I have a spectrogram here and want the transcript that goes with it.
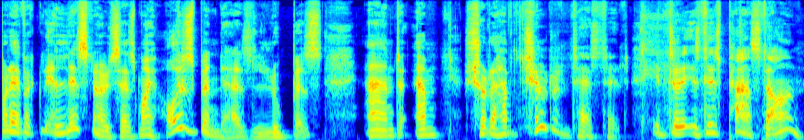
But I have a, a listener who says, My husband has lupus, and um, should I have children tested? It- Is this passed on?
